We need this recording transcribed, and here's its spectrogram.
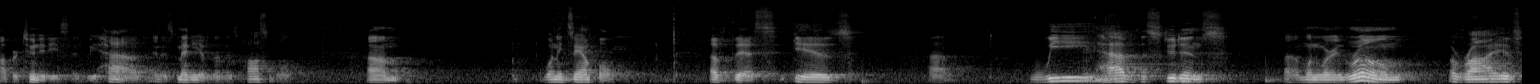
opportunities that we have, and as many of them as possible. Um, one example of this is uh, we have the students, um, when we're in Rome, arrive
